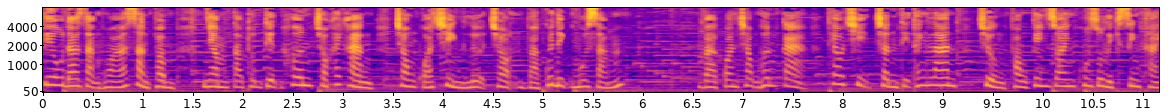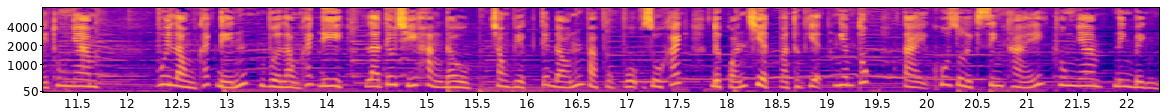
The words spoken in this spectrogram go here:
tiêu đa dạng hóa sản phẩm nhằm tạo thuận tiện hơn cho khách hàng trong quá trình lựa chọn và quyết định mua sắm. Và quan trọng hơn cả, theo chị Trần Thị Thanh Lan, trưởng phòng kinh doanh khu du lịch sinh thái Thung Nham, vui lòng khách đến, vừa lòng khách đi là tiêu chí hàng đầu trong việc tiếp đón và phục vụ du khách được quán triệt và thực hiện nghiêm túc tại khu du lịch sinh thái Thung Nham, Ninh Bình.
